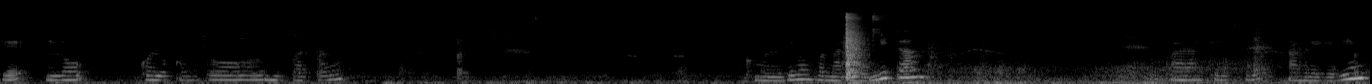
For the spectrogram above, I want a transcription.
Que lo coloco en todo mi párpado. Como les digo en forma redondita. Para que se agregue bien.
